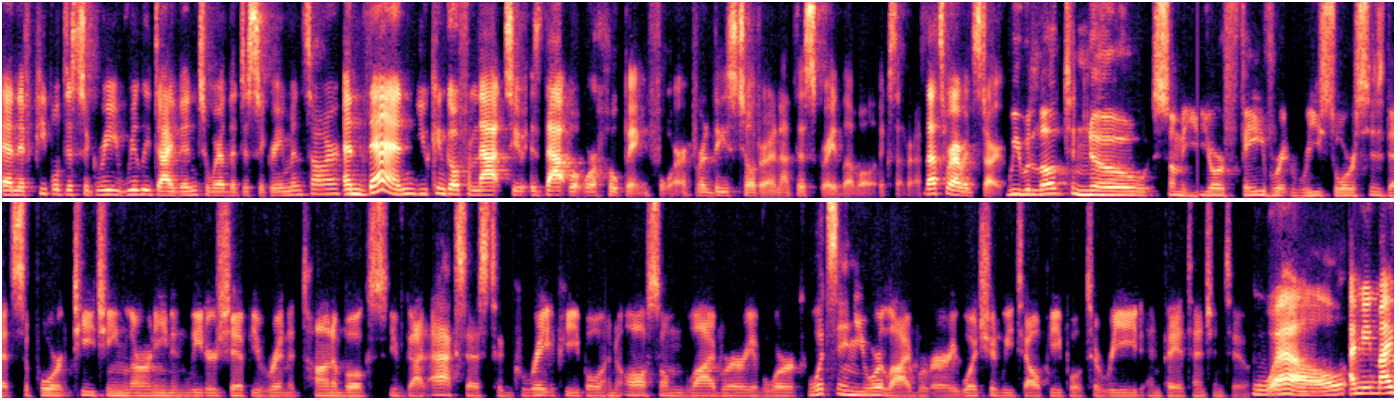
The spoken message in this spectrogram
And if people disagree, really dive into where the disagreements are. And then you can go from that to is that what we're hoping for for these children at this grade level, et cetera. That's where I would start. We would love to know some of your favorite resources that support teaching, learning, and leadership. You've written a ton of books. You've got access to great people, an awesome library of work. What's in your library? What should we tell people to read and pay attention to? Well, I mean, my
